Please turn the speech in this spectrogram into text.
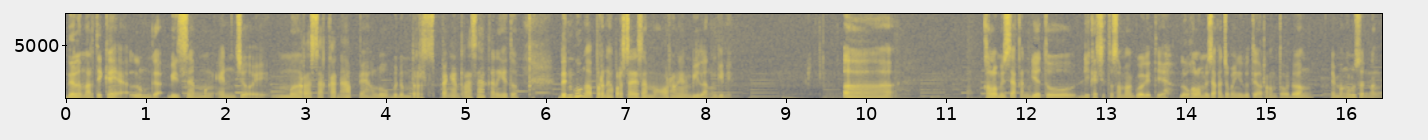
dalam arti kayak lu nggak bisa mengenjoy merasakan apa yang lu bener-bener pengen rasakan gitu. Dan gue nggak pernah percaya sama orang yang bilang gini. Uh, kalau misalkan dia tuh dikasih tau sama gue gitu ya lu kalau misalkan cuma ngikutin orang tua doang emang lu seneng?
